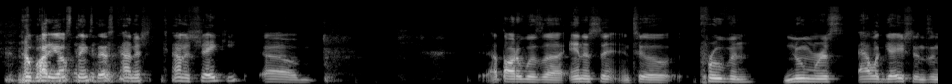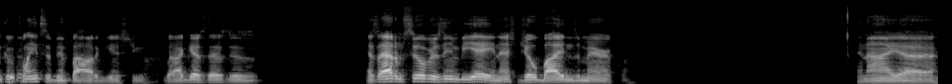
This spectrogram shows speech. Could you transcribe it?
nobody else thinks that's kind of kind of shaky. Um, I thought it was uh, innocent until proven numerous allegations and complaints have been filed against you. But I guess that's just that's Adam Silver's NBA and that's Joe Biden's America. And I uh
